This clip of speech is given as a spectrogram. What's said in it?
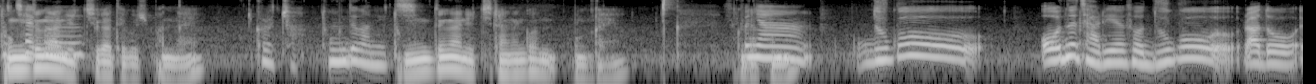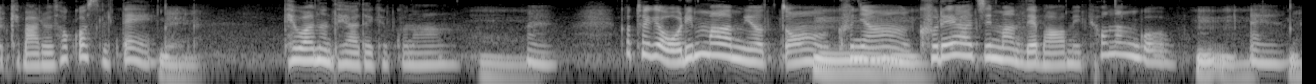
동등한 책을 위치가 되고 싶었나요? 그렇죠. 동등한 위치. 동등한 위치라는 건 뭔가요? 그냥 누구 어느 자리에서 누구라도 이렇게 말을 섞었을 때 네. 대화는 돼야 되겠구나. 음, 네. 그러니까 되게 어린 마음이었죠. 음, 그냥 음. 그래야지만 내 마음이 편한 거. 음, 음, 네. 네,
